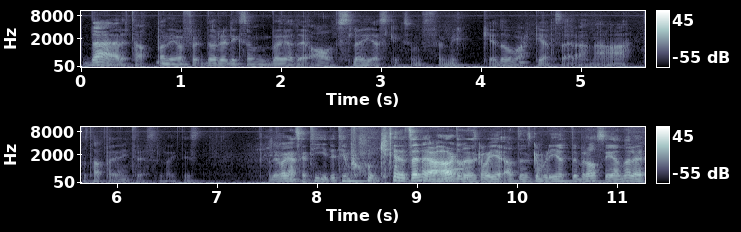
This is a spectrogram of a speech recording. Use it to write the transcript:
Där tappade jag, för, då det liksom började avslöjas liksom för mycket. Då vart jag så här, nah, då tappade jag intresse faktiskt. Och det var ganska tidigt i boken. Sen har jag hört att den, ska vara, att den ska bli jättebra senare.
